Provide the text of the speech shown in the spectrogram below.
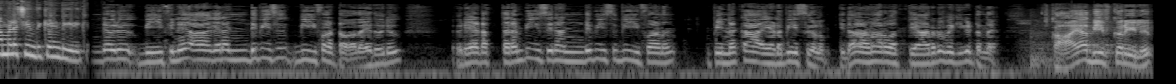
നമ്മൾ ചിന്തിക്കേണ്ടിയിരിക്കും. എന്റെ ഒരു ബീഫിന് ആകെ രണ്ട് പീസ് ബീഫ് ആട്ടോ. അതായത് ഒരു ഒരു ഇടത്തരം പീസ് രണ്ട് പീസ് ബീഫാണ് പിന്നെ കായയുടെ പീസുകളും ഇതാണ് അറുപത്തിയാറ് രൂപയ്ക്ക് കിട്ടുന്നത്. കായ ബീഫ് കറിയിൽ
